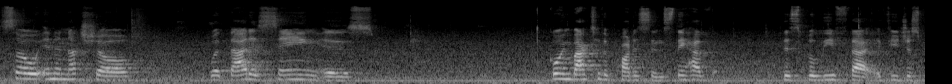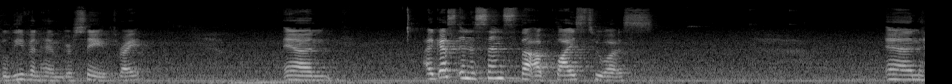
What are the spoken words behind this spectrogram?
So, in a nutshell, what that is saying is going back to the Protestants, they have this belief that if you just believe in him, you're saved, right? And I guess in a sense that applies to us. And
